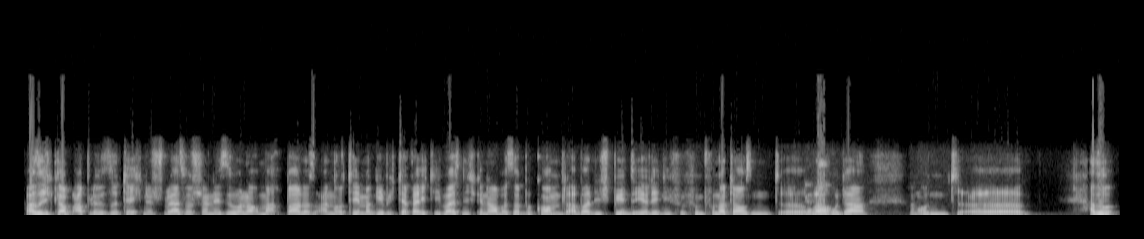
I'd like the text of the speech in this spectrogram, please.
Also ich glaube, ablösetechnisch wäre es wahrscheinlich sogar noch machbar. Das andere Thema gebe ich dir recht. Ich weiß nicht genau, was er bekommt, aber die spielen sicherlich nicht für 500.000 äh, genau. Euro da. Genau. Und äh, also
